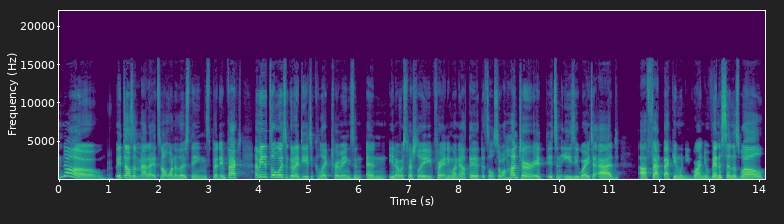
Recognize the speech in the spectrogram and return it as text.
No, it doesn't matter. It's not one of those things. But in fact, I mean, it's always a good idea to collect trimmings, and and you know, especially for anyone out there that's also a hunter, it, it's an easy way to add uh, fat back in when you grind your venison as well.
